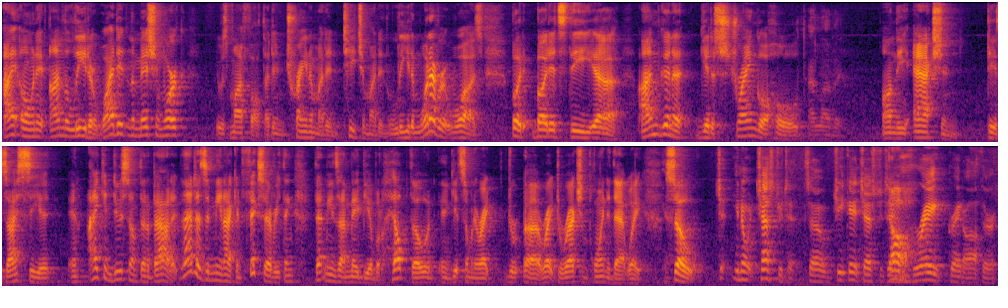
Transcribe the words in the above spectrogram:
I own it. I'm the leader. Why didn't the mission work? It was my fault. I didn't train them. I didn't teach them. I didn't lead them. Whatever it was. But but it's the uh, I'm gonna get a stranglehold I love it. on the action because I see it and I can do something about it. That doesn't mean I can fix everything. That means I may be able to help though and, and get somebody right uh, right direction pointed that way. So You know, Chesterton. So G.K. Chesterton, Oh. great, great author.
